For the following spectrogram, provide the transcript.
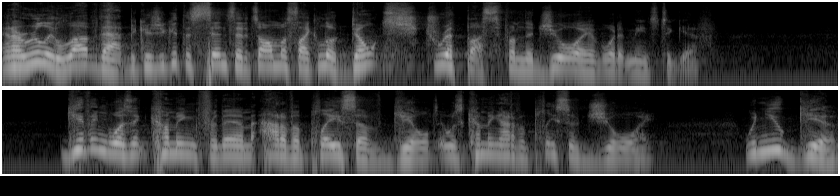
And I really love that because you get the sense that it's almost like, look, don't strip us from the joy of what it means to give. giving wasn't coming for them out of a place of guilt, it was coming out of a place of joy. When you give,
